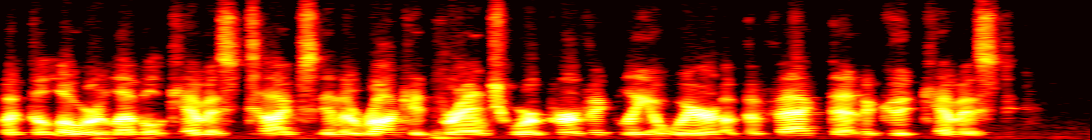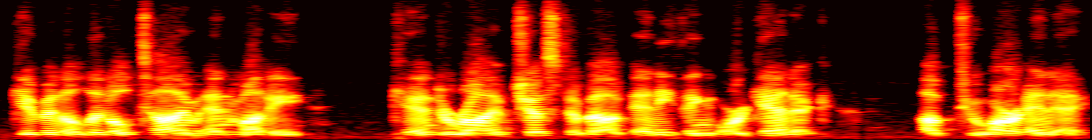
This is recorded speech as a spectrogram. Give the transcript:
But the lower level chemist types in the rocket branch were perfectly aware of the fact that a good chemist, given a little time and money, can derive just about anything organic, up to RNA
